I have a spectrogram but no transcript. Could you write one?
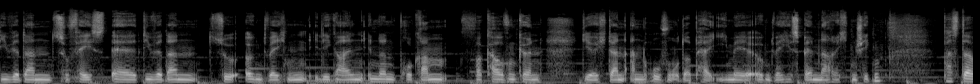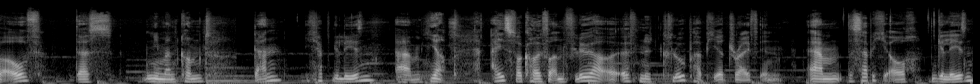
die wir dann zu Face, äh, die wir dann zu irgendwelchen illegalen Internetprogrammen verkaufen können, die euch dann anrufen oder per E-Mail irgendwelche Spam-Nachrichten schicken. Passt aber auf, dass niemand kommt. Dann, ich habe gelesen, ähm, hier, Eisverkäufer an Flöher eröffnet Klopapier Drive-In. Ähm, das habe ich auch gelesen.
